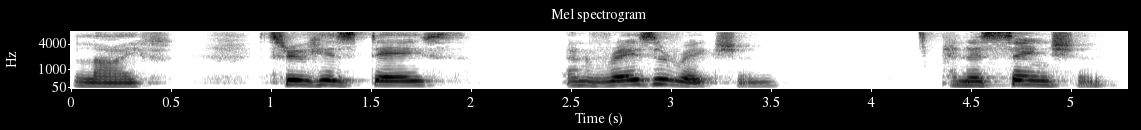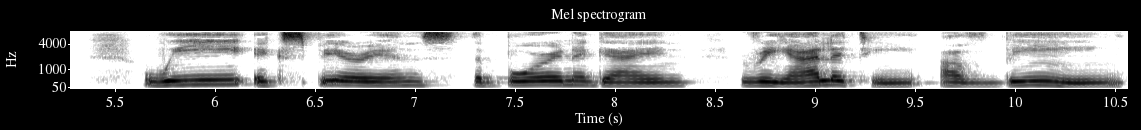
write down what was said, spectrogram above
life. Through his death and resurrection and ascension, we experience the born again reality of being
